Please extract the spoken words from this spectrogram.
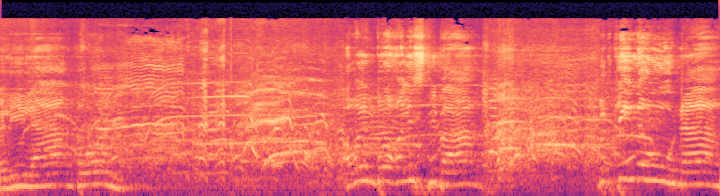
Dali lang, Tol. Ako yung vocalist, di ba? Ba't kayo nauna?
